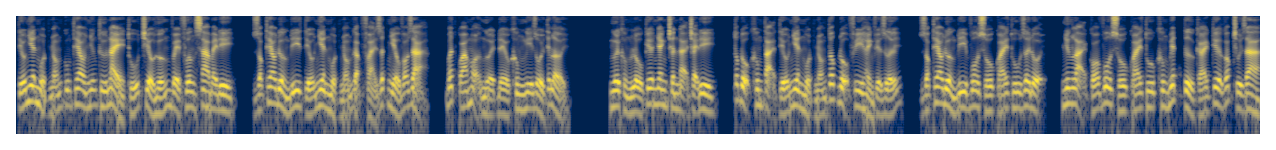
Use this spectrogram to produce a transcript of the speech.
Tiểu nhiên một nhóm cũng theo những thứ này thú chiều hướng về phương xa bay đi, dọc theo đường đi tiểu nhiên một nhóm gặp phải rất nhiều võ giả, bất quá mọi người đều không nghĩ rồi tiết lời người khổng lồ kia nhanh chân đại chạy đi, tốc độ không tại tiểu nhiên một nhóm tốc độ phi hành phía dưới, dọc theo đường đi vô số quái thú rơi đội, nhưng lại có vô số quái thú không biết từ cái kia góc chui ra,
